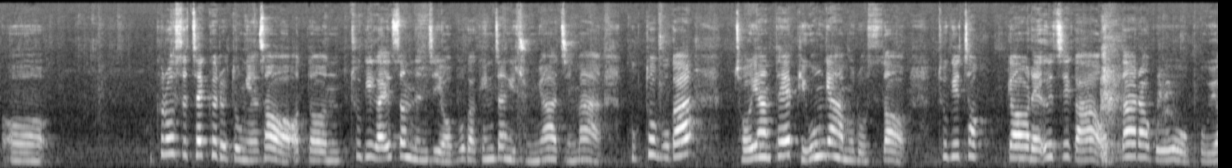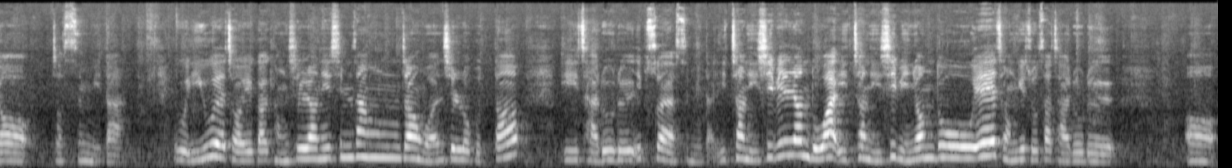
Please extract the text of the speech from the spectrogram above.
어, 크로스 체크를 통해서 어떤 투기가 있었는지 여부가 굉장히 중요하지만 국토부가 저희한테 비공개함으로써 투기 척결의 의지가 없다라고 보여졌습니다. 그리고 이후에 저희가 경실련이 심상정 원실로부터 이 자료를 입수하였습니다. 2021년도와 2022년도의 정기조사 자료를 어,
